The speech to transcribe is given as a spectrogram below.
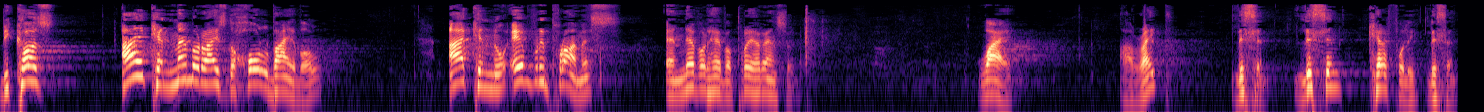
Because I can memorize the whole Bible, I can know every promise, and never have a prayer answered. Why? All right? Listen. Listen carefully. Listen.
